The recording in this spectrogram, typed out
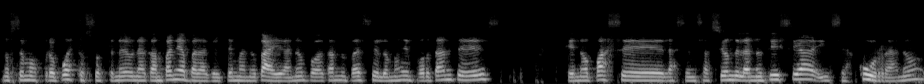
nos hemos propuesto sostener una campaña para que el tema no caiga, ¿no? Porque acá me parece que lo más importante es que no pase la sensación de la noticia y se escurra, ¿no?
